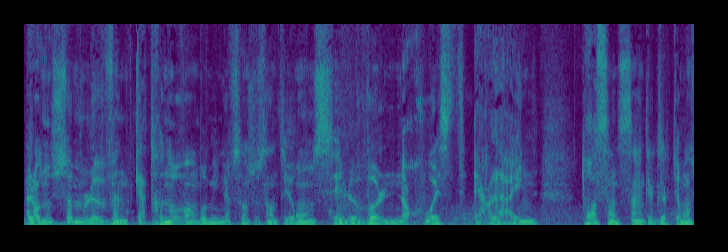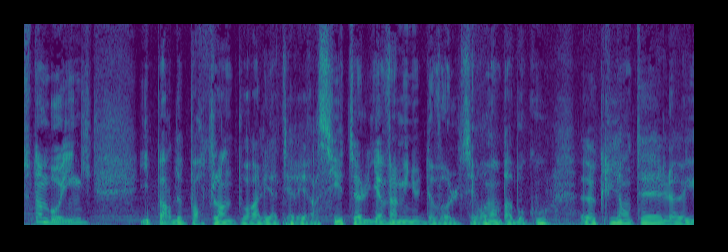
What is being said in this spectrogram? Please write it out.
Alors nous sommes le 24 novembre 1971, c'est le vol Northwest Airlines. 305 exactement, c'est un Boeing. Il part de Portland pour aller atterrir à Seattle. Il y a 20 minutes de vol, c'est vraiment pas beaucoup. Euh, clientèle, euh,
